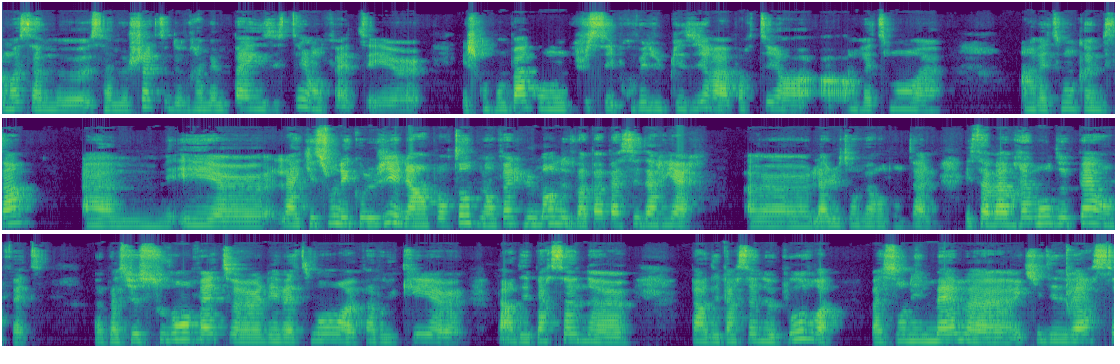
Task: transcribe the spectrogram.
Moi, ça me ça me choque, ça devrait même pas exister en fait. Et, et je comprends pas qu'on puisse éprouver du plaisir à porter un, un vêtement un vêtement comme ça. Euh, et euh, la question de l'écologie, elle est importante, mais en fait, l'humain ne va pas passer derrière euh, la lutte environnementale. Et ça va vraiment de pair, en fait. Parce que souvent, en fait, les vêtements fabriqués par des personnes, par des personnes pauvres, bah, sont les mêmes qui déversent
